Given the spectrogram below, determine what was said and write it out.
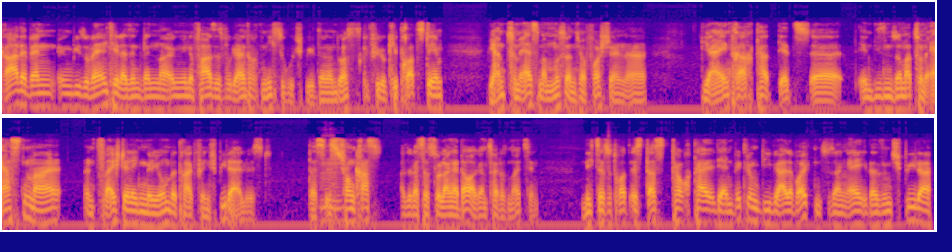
gerade wenn irgendwie so Wellentäler sind, wenn mal irgendwie eine Phase ist, wo die Eintracht nicht so gut spielt, sondern du hast das Gefühl, okay, trotzdem, wir haben zum ersten Mal, muss man sich mal vorstellen, äh, die Eintracht hat jetzt äh, in diesem Sommer zum ersten Mal einen zweistelligen Millionenbetrag für einen Spieler erlöst. Das mhm. ist schon krass. Also, dass das so lange dauert, wir haben 2019. Nichtsdestotrotz ist das auch Teil der Entwicklung, die wir alle wollten, zu sagen, ey, da sind Spieler,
